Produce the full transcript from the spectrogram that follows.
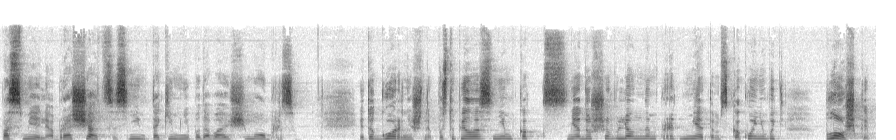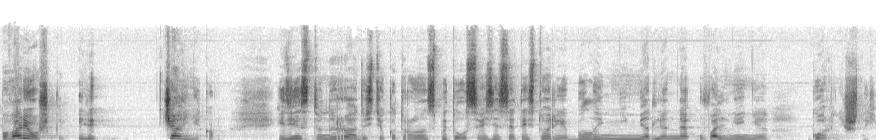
посмели обращаться с ним таким неподобающим образом? Эта горничная поступила с ним как с неодушевленным предметом, с какой-нибудь ложкой, поварешкой или чайником. Единственной радостью, которую он испытывал в связи с этой историей, было немедленное увольнение горничной.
